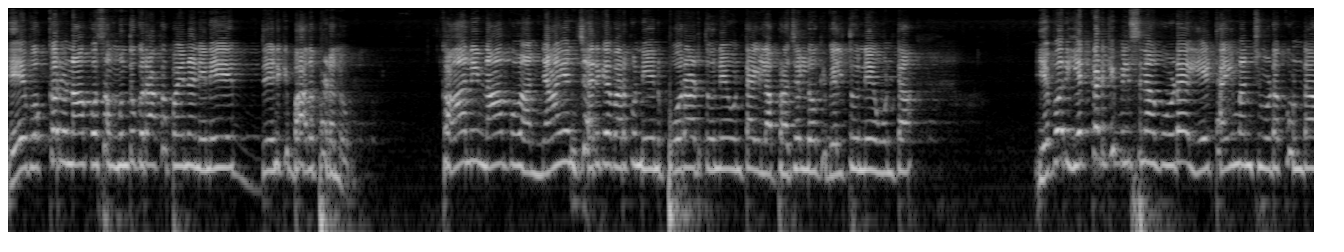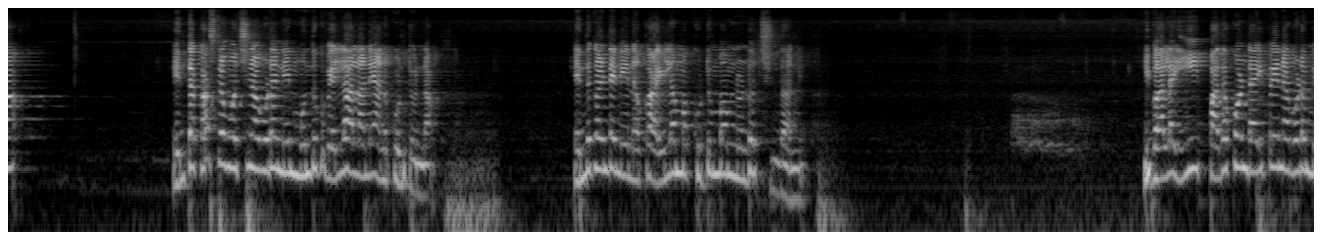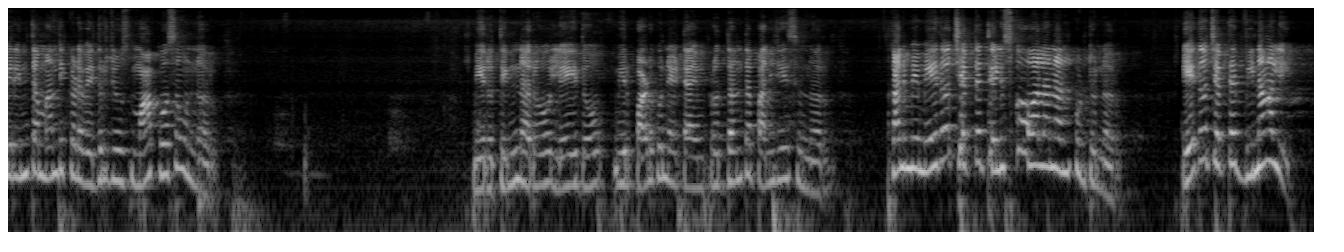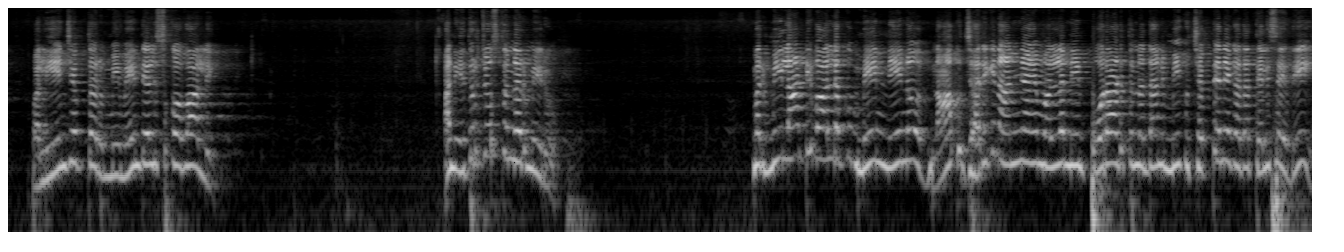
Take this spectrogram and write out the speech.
ఏ ఒక్కరు నా కోసం ముందుకు రాకపోయినా నేనే దేనికి బాధపడను. కానీ నాకు ఆ న్యాయం జరిగే వరకు నేను పోరాడుతూనే ఉంటా ఇలా ప్రజల్లోకి వెళ్తూనే ఉంటా. ఎవరు ఎక్కడికి పిలిచినా కూడా ఏ టైం అని చూడకుండా ఎంత కష్టం వచ్చినా కూడా నేను ముందుకు వెళ్ళాలని అనుకుంటున్నా. ఎందుకంటే నేను ఒక ఐలమ్మ కుటుంబం నుండి వచ్చిన దాన్ని. ఇవాళ ఈ పదకొండు అయిపోయినా కూడా మీరు ఇంతమంది ఇక్కడ ఎదురు చూసి మా కోసం ఉన్నారు. మీరు తిన్నారో లేదో మీరు పడుకునే టైం ప్రొద్దంతా పనిచేసి ఉన్నారు. కానీ మేము ఏదో చెప్తే తెలుసుకోవాలని అనుకుంటున్నారు. ఏదో చెప్తే వినాలి. వాళ్ళు ఏం చెప్తారు? మేమేం తెలుసుకోవాలి? అని ఎదురు చూస్తున్నారు మీరు. మరి మీలాంటి వాళ్ళకు మే నేను నాకు జరిగిన అన్యాయం వల్ల నేను పోరాడుతున్న దాన్ని మీకు చెప్తేనే కదా తెలిసేది.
